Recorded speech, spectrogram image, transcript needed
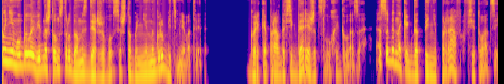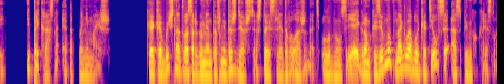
по нему было видно, что он с трудом сдерживался, чтобы не нагрубить мне в ответ. Горькая правда всегда режет слух и глаза, особенно когда ты не прав в ситуации и прекрасно это понимаешь. «Как обычно, от вас аргументов не дождешься, что и следовало ожидать», — улыбнулся я и, громко зевнув, нагло облокотился о спинку кресла.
